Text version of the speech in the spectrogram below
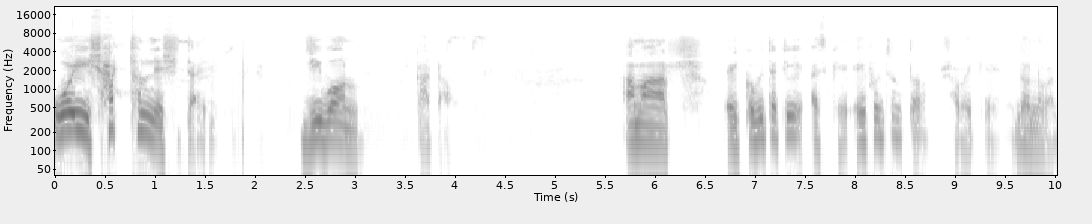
ওই স্বার্থন্বেষিতায় জীবন কাটাও। আমার এই কবিতাটি আজকে এই পর্যন্ত। সবাইকে ধন্যবাদ।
